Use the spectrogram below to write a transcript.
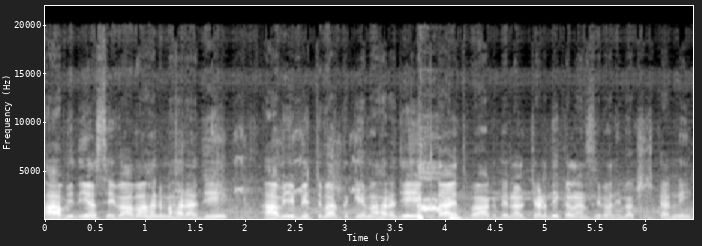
ਆਪ ਜੀ ਦੀਆਂ ਸੇਵਾਵਾਂ ਹਨ ਮਹਾਰਾਜ ਜੀ। ਆਪ ਜੀ ਵਿੱਚ ਵਰਤ ਕੇ ਮਹਾਰਾਜ ਜੀ, ਏਕਤਾ, ਇਤਫਾਕ ਦੇ ਨਾਲ ਚੜ੍ਹਦੀ ਕਲਾ ਸੇਵਾ ਦੀ ਬਖਸ਼ਿਸ਼ ਕਰਨੀ।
